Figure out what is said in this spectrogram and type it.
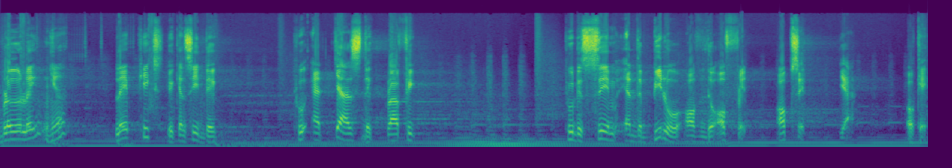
blurring here left click you can see the to adjust the graphic to the same at the below of the offset offset yeah? Okay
